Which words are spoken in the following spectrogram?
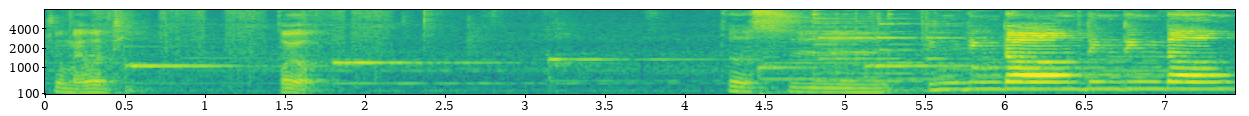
就没问题。哦呦，这是叮叮当，叮叮当，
